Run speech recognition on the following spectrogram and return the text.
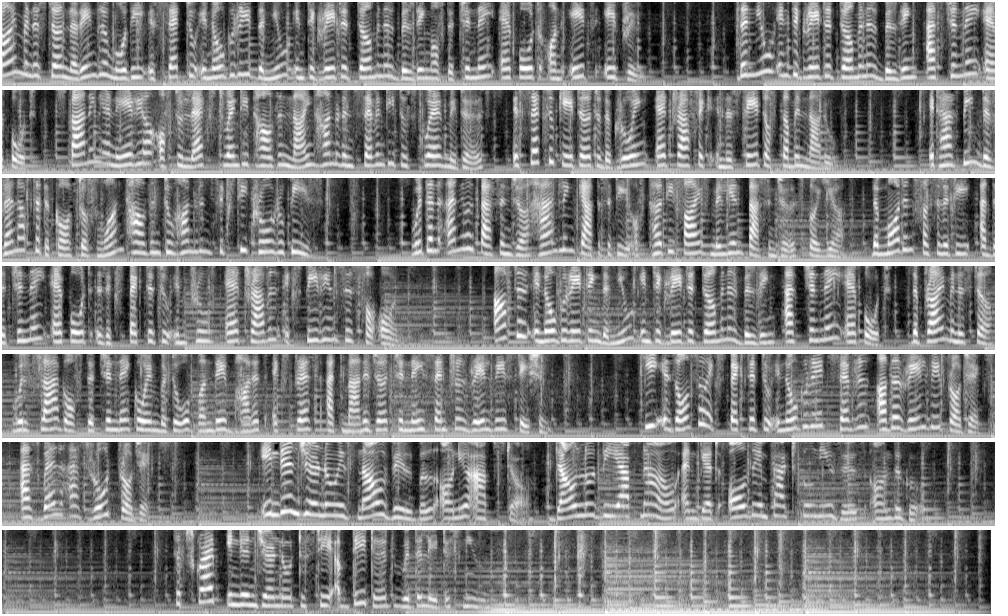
Prime Minister Narendra Modi is set to inaugurate the new integrated terminal building of the Chennai airport on 8 April. The new integrated terminal building at Chennai Airport, spanning an area of 2,20,972 square meters, is set to cater to the growing air traffic in the state of Tamil Nadu. It has been developed at a cost of 1,260 crore rupees. With an annual passenger handling capacity of 35 million passengers per year, the modern facility at the Chennai airport is expected to improve air travel experiences for all. After inaugurating the new integrated terminal building at Chennai airport, the Prime Minister will flag off the Chennai Coimbatore Vande Bharat Express at MGR Chennai Central Railway Station. He is also expected to inaugurate several other railway projects, as well as road projects. Indian Journo is now available on your App Store. Download the app now and get all the impactful news on the go. Subscribe Indian Journo to stay updated with the latest news.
